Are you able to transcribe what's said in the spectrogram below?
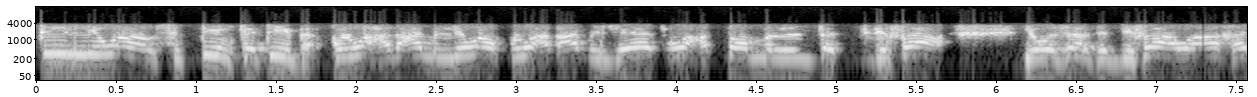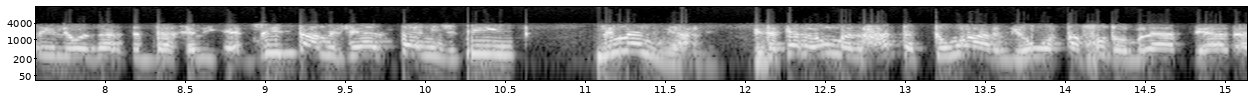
60 لواء و60 كتيبة. كل واحد عامل لواء وكل واحد عامل جهاز وواحد ضم الدفاع لوزارة الدفاع وآخرين لوزارة الداخلية. تزيد تعمل جهاز ثاني جديد؟ لمن يعني؟ إذا كان هم حتى الثوار اللي هو قصدهم الآن بهذا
